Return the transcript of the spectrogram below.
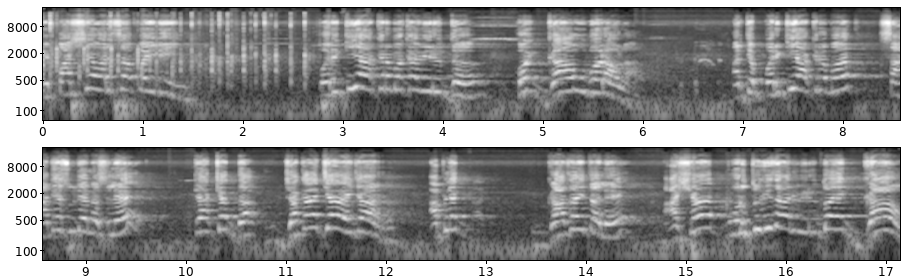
की पाचशे वर्सां पहिली परकीय आक्रमकाविरुद्ध हो गाव उभं रावला. आणि ते परकीय आक्रमक साधे सुधे नसले ते अख्ख्या द जगाच्या ह्याच्यावर आपले गाजयतले अशा पोर्तुगीजांविरुद्ध एक गाव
